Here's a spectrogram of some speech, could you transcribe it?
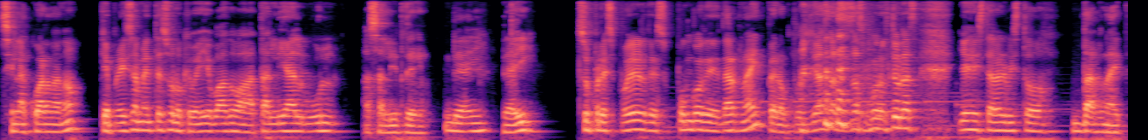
sin la cuerda, ¿no? Que precisamente eso es lo que había llevado a Talia al Ghul a salir de, De ahí. de ahí. Super spoiler de supongo de Dark Knight, pero pues ya hasta esas alturas ya debiste haber visto Dark Knight.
